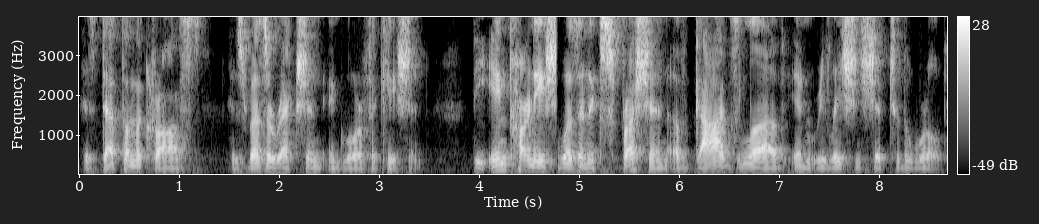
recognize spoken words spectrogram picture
his death on the cross, his resurrection and glorification. The incarnation was an expression of God's love in relationship to the world.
